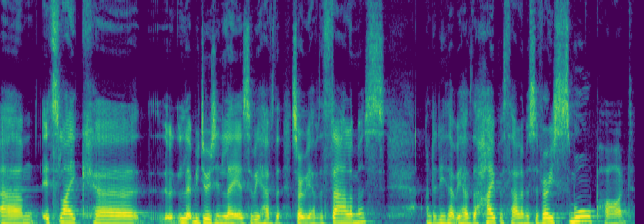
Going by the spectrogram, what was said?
um, it's like, uh, let me do it in layers. So we have the, sorry, we have the thalamus. Underneath that, we have the hypothalamus. A very small part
